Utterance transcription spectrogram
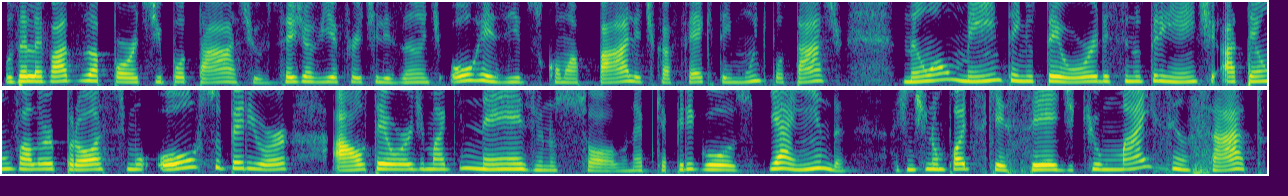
os elevados aportes de potássio, seja via fertilizante ou resíduos como a palha de café, que tem muito potássio, não aumentem o teor desse nutriente até um valor próximo ou superior ao teor de magnésio no solo, né? Porque é perigoso. E ainda, a gente não pode esquecer de que o mais sensato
